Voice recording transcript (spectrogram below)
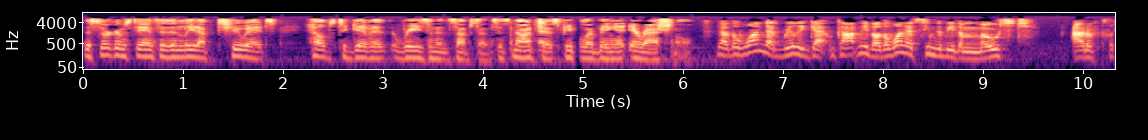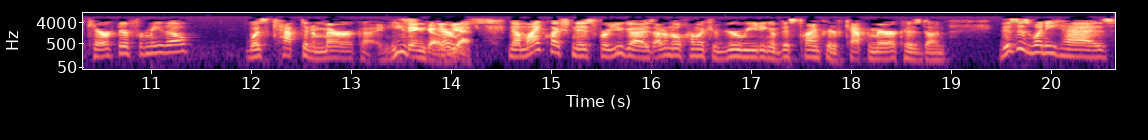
the circumstances and lead up to it helps to give it reason and substance. It's not just people are being irrational. Now, the one that really got got me though, the one that seemed to be the most out of character for me though, was Captain America, and he's Bingo, very- yes. Now, my question is for you guys. I don't know how much of your reading of this time period of Captain America has done. This is when he has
